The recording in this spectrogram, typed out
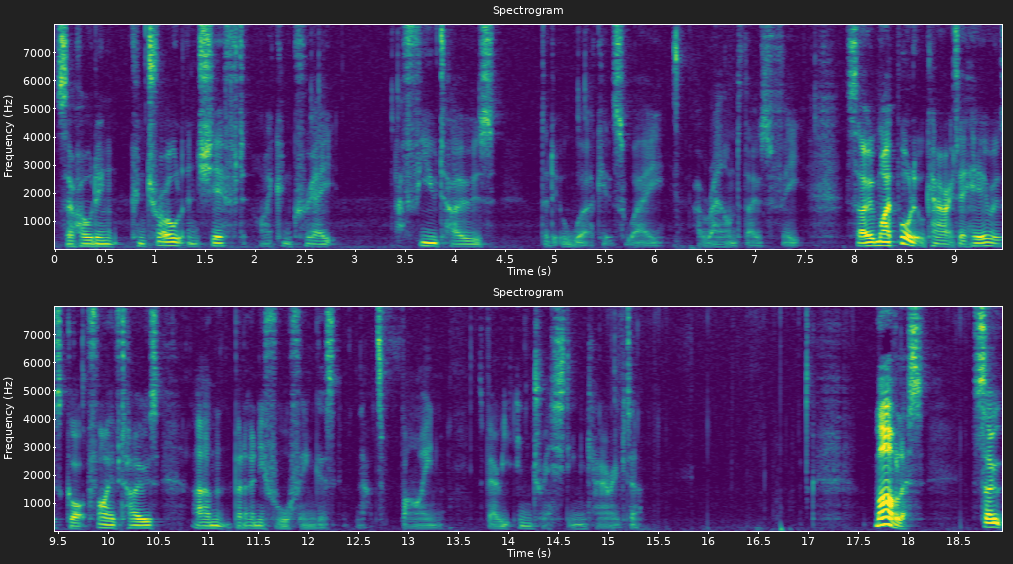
So holding control and shift, I can create a few toes that it will work its way around those feet. So my poor little character here has got five toes, um, but only four fingers. That's fine. It's a very interesting character. Marvellous. So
